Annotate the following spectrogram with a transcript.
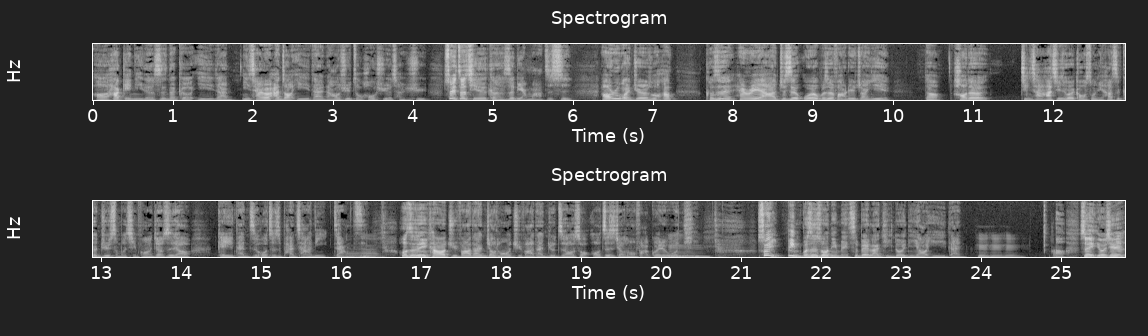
呃，他给你的是那个异议单，你才会按照异议单，然后去走后续的程序。所以这其实可能是两码子事。然后如果你觉得说啊。可是 Henry 啊，就是我又不是法律专业。那好的警察他其实会告诉你，他是根据什么情况，就是要给你单子或者是盘查你这样子，或者是你看到举发单、交通的举发单，你就知道说，哦，这是交通法规的问题。所以并不是说你每次被拦停都一定要一一单。嗯嗯嗯。啊，所以有些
